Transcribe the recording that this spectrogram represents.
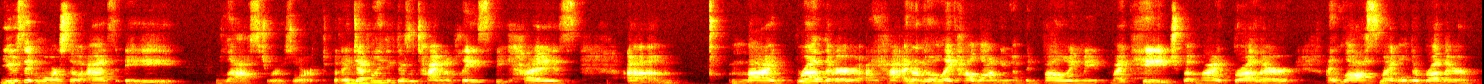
use it more so as a last resort. But I mm-hmm. definitely think there's a time and a place because um, my brother, I ha- I don't know like how long you have been following me, my page, but my brother, I lost my older brother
